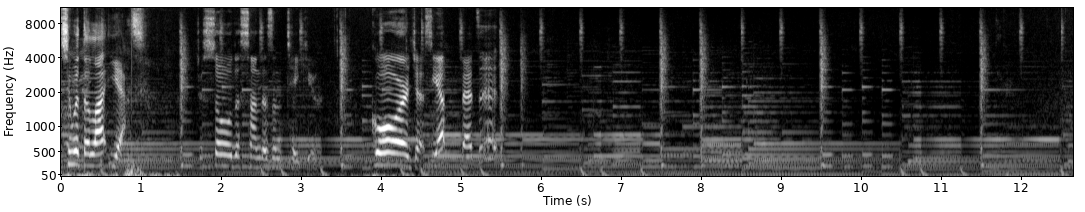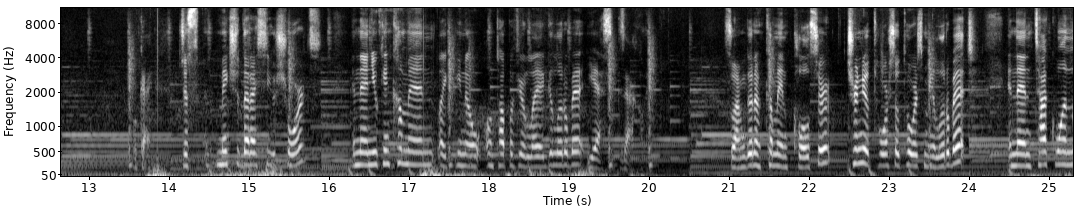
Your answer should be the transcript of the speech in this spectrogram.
See what the light, yes. Just so the sun doesn't take you. Gorgeous, yep, that's it. Okay, just make sure that I see your shorts and then you can come in like, you know, on top of your leg a little bit. Yes, exactly. So I'm gonna come in closer, turn your torso towards me a little bit, and then tuck one,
